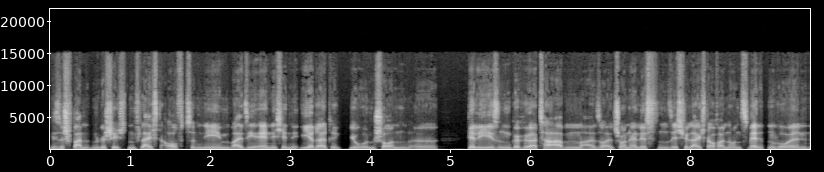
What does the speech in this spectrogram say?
diese spannenden Geschichten vielleicht aufzunehmen, weil sie ähnlich in ihrer Region schon gelesen, gehört haben, also als Journalisten sich vielleicht auch an uns wenden wollen.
